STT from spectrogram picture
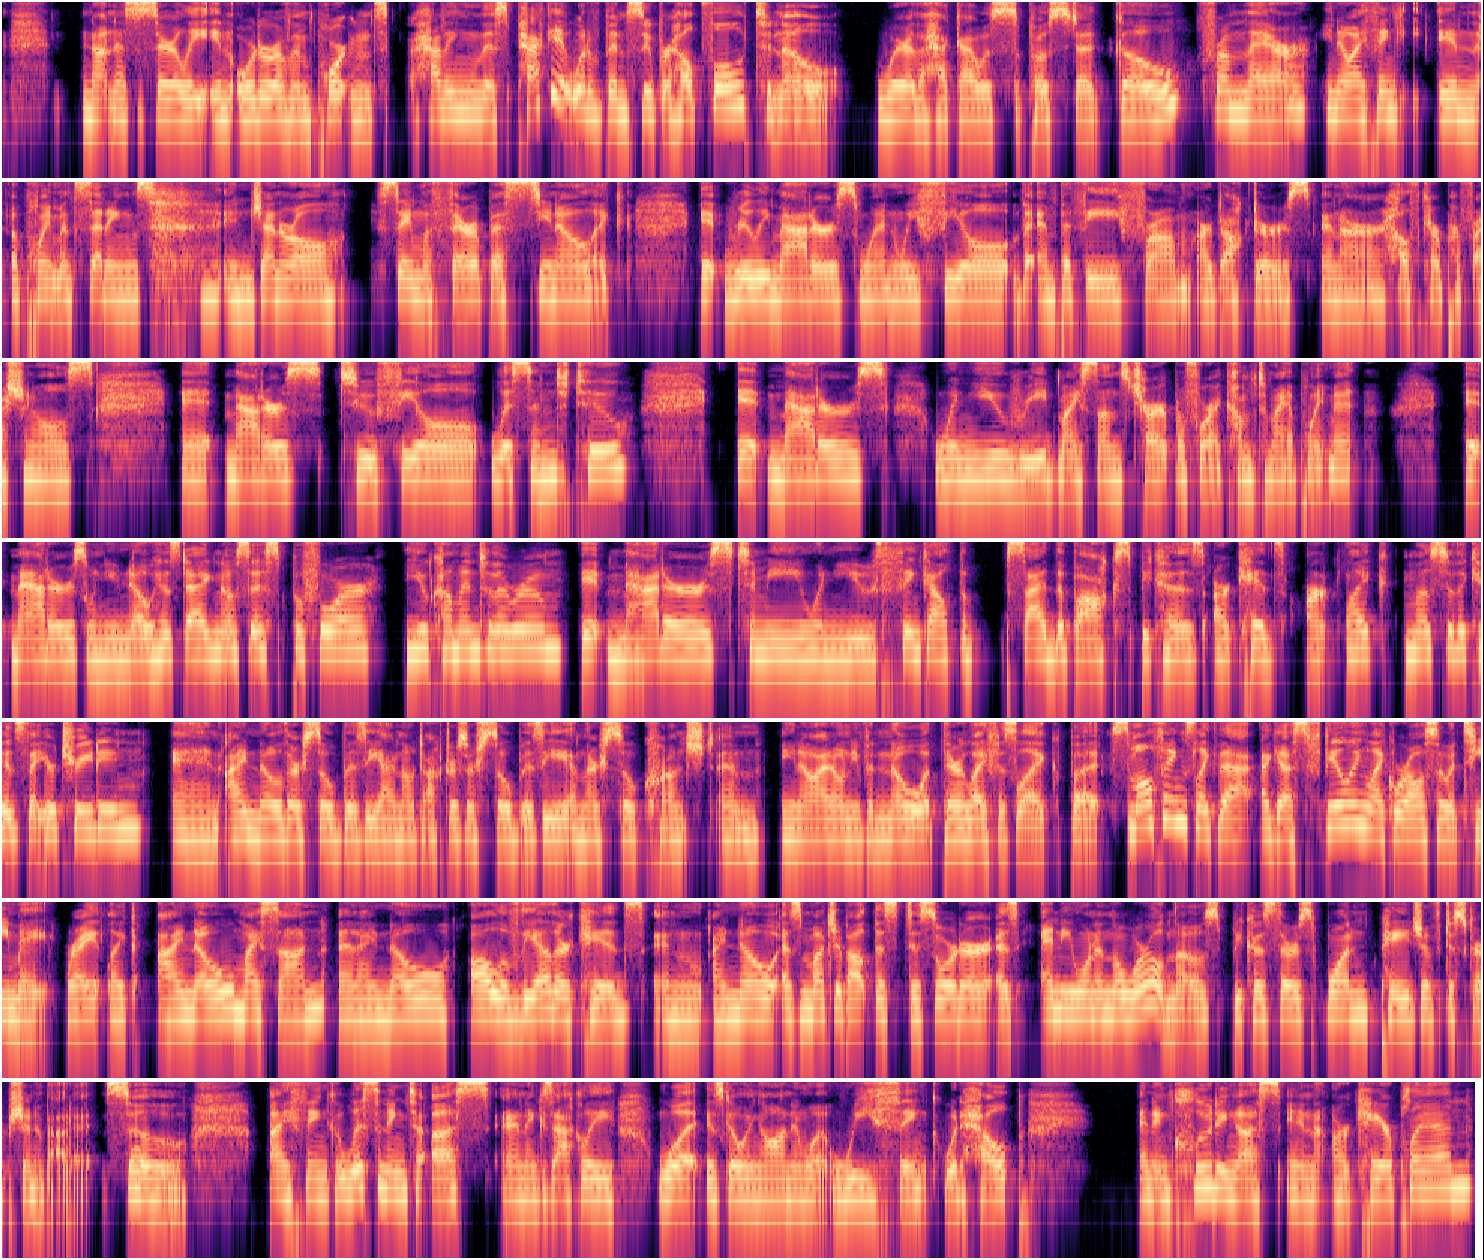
not necessarily in order of importance. Having this packet would have been super helpful to know where the heck I was supposed to go from there. You know, I think in appointment settings in general, same with therapists, you know, like it really matters when we feel the empathy from our doctors and our healthcare professionals. It matters to feel listened to. It matters when you read my son's chart before I come to my appointment. It matters when you know his diagnosis before you come into the room. It matters to me when you think out the side the box because our kids aren't like most of the kids that you're treating. And I know they're so busy. I know doctors are so busy and they're so crunched. And, you know, I don't even know what their life is like. But small things like that, I guess, feeling like we're also a teammate, right? Like I know my son and I know all of the other kids. And I know as much about this disorder as anyone in the world knows because there's one page of description about it. So I think listening to us and exactly what is going on and what we think would help and including us in our care plan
